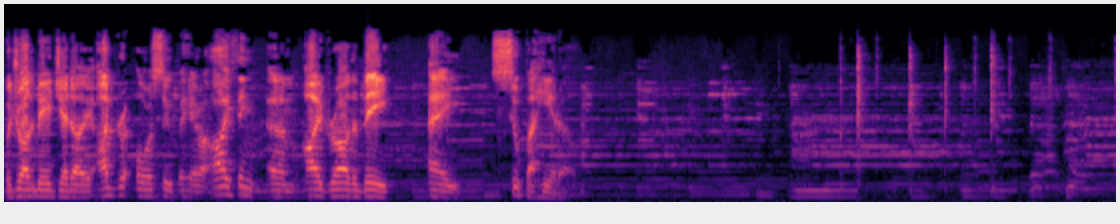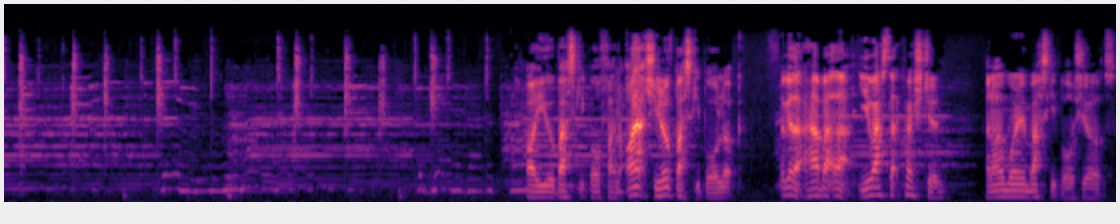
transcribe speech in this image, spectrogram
Would you rather be a Jedi or a superhero? I think um, I'd rather be a superhero. Are you a basketball fan? I actually love basketball. Look, look at that. How about that? You asked that question, and I'm wearing basketball shorts.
